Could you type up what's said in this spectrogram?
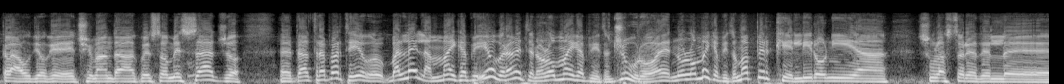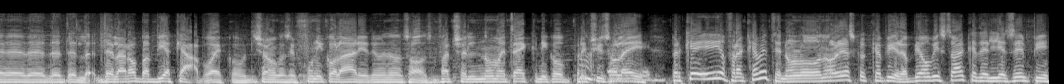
Claudio che ci manda questo messaggio, eh, d'altra parte io, ma lei l'ha mai capito, io veramente non l'ho mai capito, giuro, eh, non l'ho mai capito, ma perché l'ironia sulla storia delle, de, de, de, della roba via cavo, ecco, diciamo così, funicolari, non so, faccia il nome tecnico preciso ah, lei, perché io francamente non lo, non riesco a capire, abbiamo visto anche degli esempi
